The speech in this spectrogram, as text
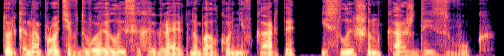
Только напротив двое лысых играют на балконе в карты, и слышен каждый звук.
